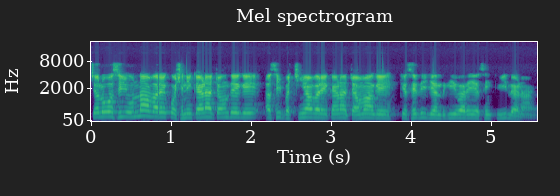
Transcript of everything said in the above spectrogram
ਚਲੋ ਅਸੀਂ ਉਹਨਾਂ ਬਾਰੇ ਕੁਝ ਨਹੀਂ ਕਹਿਣਾ ਚਾਹੁੰਦੇਗੇ, ਅਸੀਂ ਬੱਚੀਆਂ ਬਾਰੇ ਕਹਿਣਾ ਚਾਹਾਂਗੇ, ਕਿਸੇ ਦੀ ਜ਼ਿੰਦਗੀ ਬਾਰੇ ਅਸੀਂ ਕੀ ਲੈਣਾ ਹੈ।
